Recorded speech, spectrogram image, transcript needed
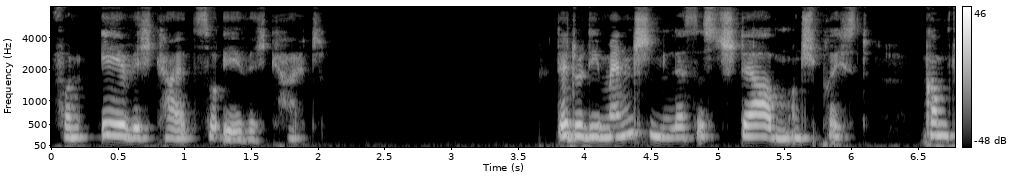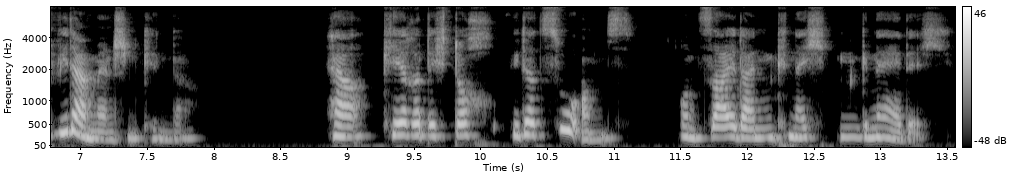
von Ewigkeit zu Ewigkeit. Der du die Menschen lässest sterben und sprichst, kommt wieder Menschenkinder. Herr, kehre dich doch wieder zu uns und sei deinen Knechten gnädig.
